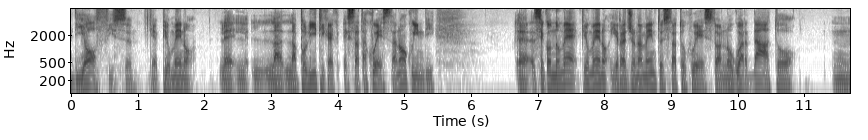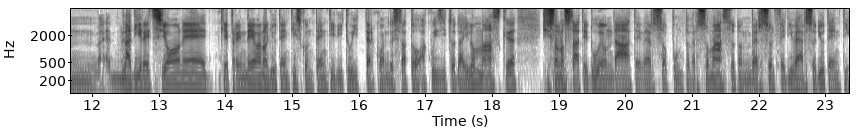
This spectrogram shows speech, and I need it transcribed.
di Office, che più o meno le, le, la, la, politica è, stata questa, no? quindi eh, secondo me più o meno il ragionamento è stato questo, hanno guardato mh, la direzione che prendevano gli utenti scontenti di Twitter quando è stato acquisito da Elon Musk. Ci sono state due ondate verso appunto verso Mastodon, verso il Fediverso di utenti,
